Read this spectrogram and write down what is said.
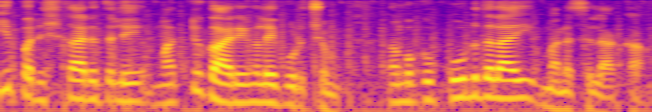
ഈ പരിഷ്കാരത്തിലെ മറ്റു കാര്യങ്ങളെക്കുറിച്ചും നമുക്ക് കൂടുതലായി മനസ്സിലാക്കാം.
